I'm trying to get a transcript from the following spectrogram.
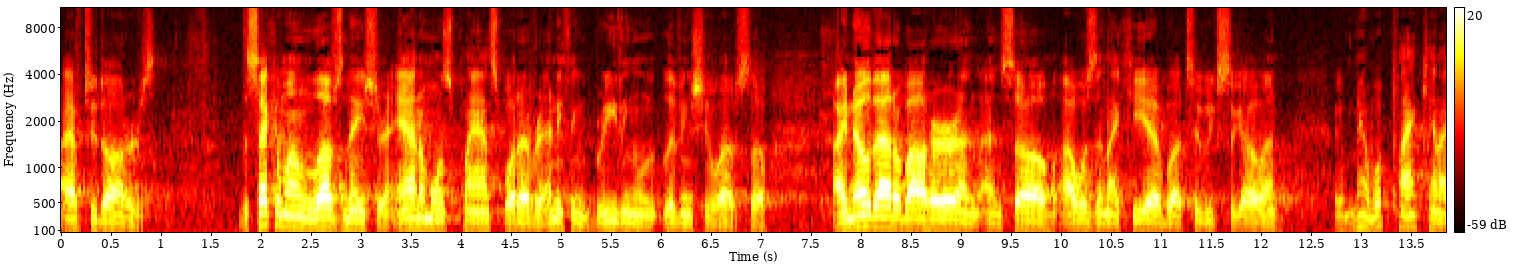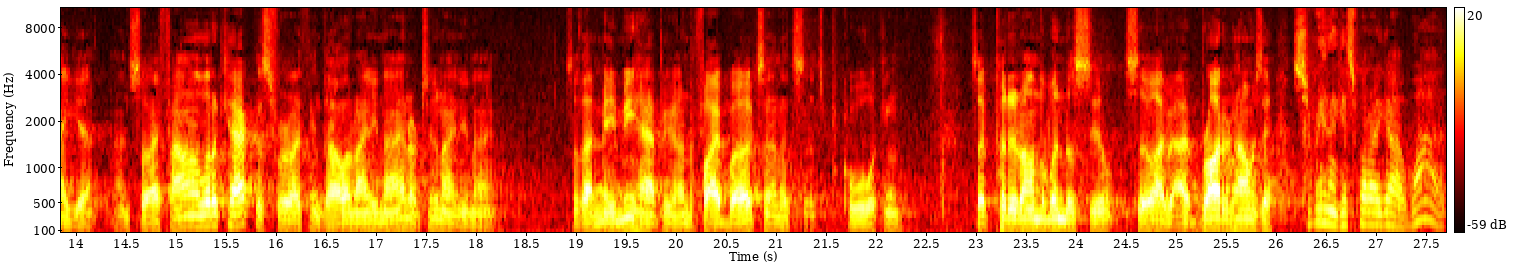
I have two daughters. The second one loves nature, animals, plants, whatever, anything breathing, living she loves. So I know that about her, and, and so I was in IKEA about two weeks ago, and I go, man, what plant can I get? And so I found a little cactus for I think $1.99 or $2.99. So that made me happy, under five bucks, and it's it's cool looking. So I put it on the windowsill. So I, I brought it home and said, Serena, guess what I got? What?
